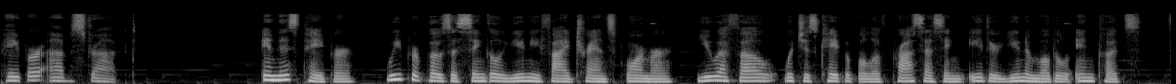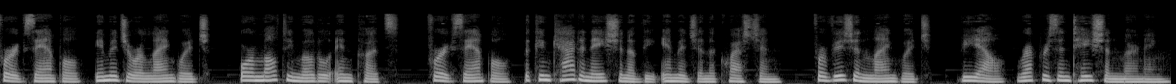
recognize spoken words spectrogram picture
Paper Abstract In this paper, we propose a single unified transformer, UFO, which is capable of processing either unimodal inputs, for example, image or language, or multimodal inputs, for example, the concatenation of the image and the question, for vision language, VL, representation learning.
